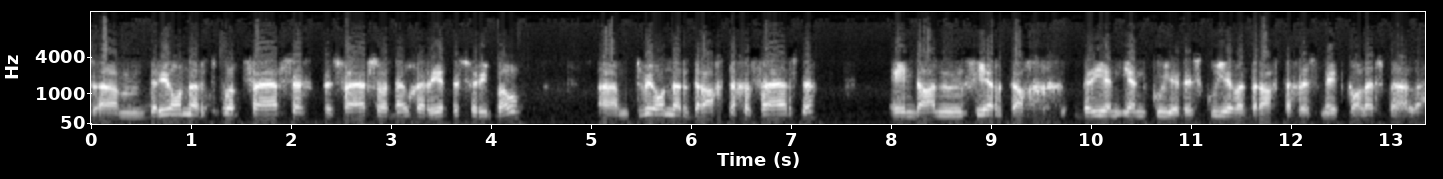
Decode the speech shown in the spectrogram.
ehm um, 300 oop verse. Dis verse wat nou gereed is vir die bil. Ehm um, 200 dragtige verse en dan 40 3 in 1 koeie. Dis koeie wat dragtig is met kalvers by hulle.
